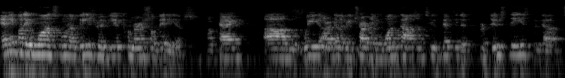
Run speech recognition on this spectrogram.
anybody wants one of these review commercial videos, okay, um, we are going to be charging $1,250 to produce these. We've got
